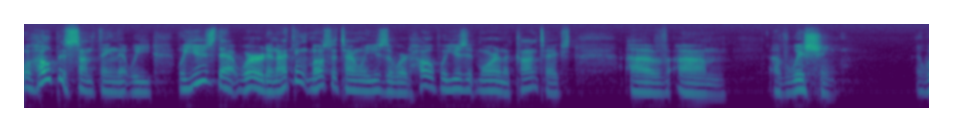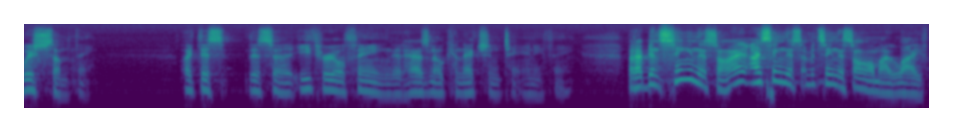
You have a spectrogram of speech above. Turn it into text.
Well, hope is something that we, we use that word, and I think most of the time we use the word hope, we use it more in the context of, um, of wishing, wish something like this, this uh, ethereal thing that has no connection to anything. But I've been singing this song. I, I sing this, I've been singing this song all my life,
